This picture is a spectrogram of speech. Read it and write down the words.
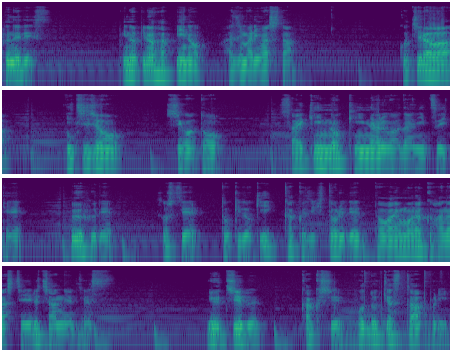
船です。ピノピノハッピーの始まりました。こちらは日常、仕事、最近の気になる話題について夫婦で、そして時々各自一人でたわいもなく話しているチャンネルです。YouTube、各種ポッドキャストアプリ、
